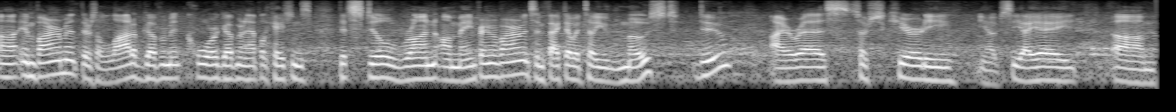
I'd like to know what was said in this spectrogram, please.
uh, environment. There's a lot of government, core government applications that still run on mainframe environments. In fact, I would tell you most do. IRS, Social Security, you know, CIA, um,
